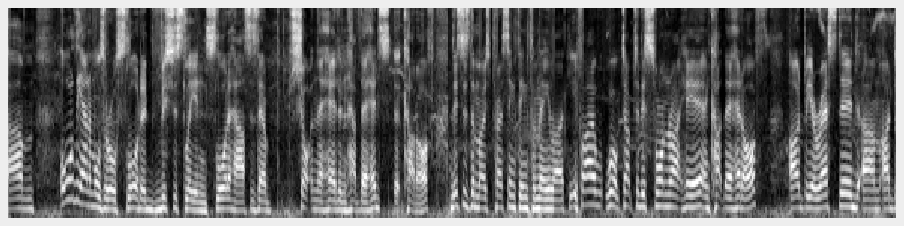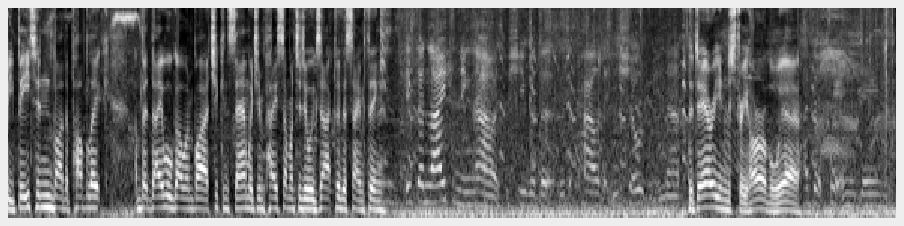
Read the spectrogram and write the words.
Um, all the animals are all slaughtered viciously in slaughterhouses. They're shot in the head and have their heads uh, cut off. This is the most pressing thing for me. Like, if I walked up to this swan right here and cut their head off, I'd be arrested. Um, I'd be beaten by the public. But they will go and buy a chicken sandwich and pay someone to do exactly the same thing. it's enlightening now, especially with the with the cow that you showed me. Now The dairy industry, horrible. Yeah. I don't take any dairy.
